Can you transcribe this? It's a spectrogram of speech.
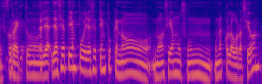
Es correcto. Ya, ya hacía tiempo, ya hacía tiempo que no, no hacíamos un- una colaboración.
